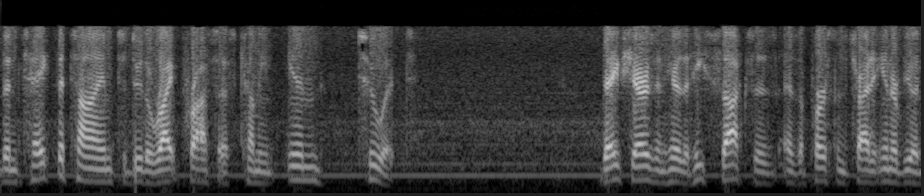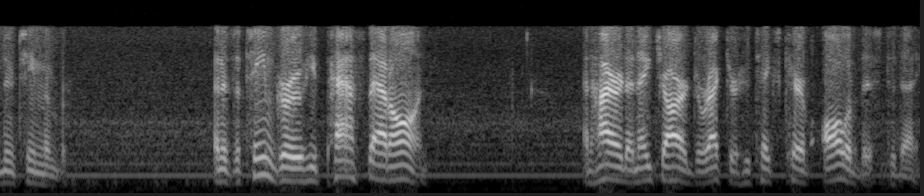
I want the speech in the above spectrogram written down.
then take the time to do the right process coming into it. Dave shares in here that he sucks as as a person to try to interview a new team member. And as the team grew, he passed that on and hired an HR director who takes care of all of this today.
